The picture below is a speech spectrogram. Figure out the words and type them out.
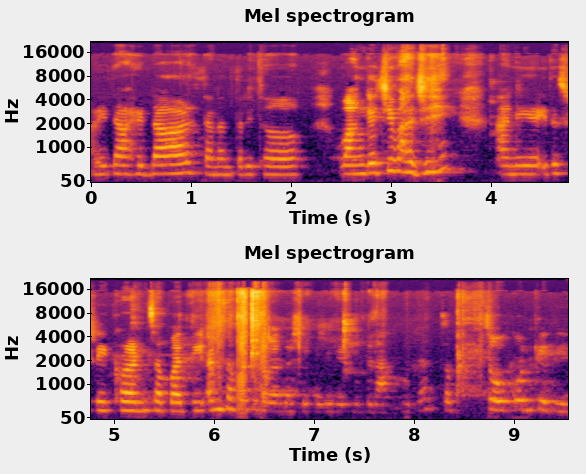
आणि ते आहे डाळ त्यानंतर इथं वांग्याची भाजी आणि इथे श्रीखंड चपाती. आणि चपाती बघा कशी केली दाखवतात दाखवते. चौकोन केली.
